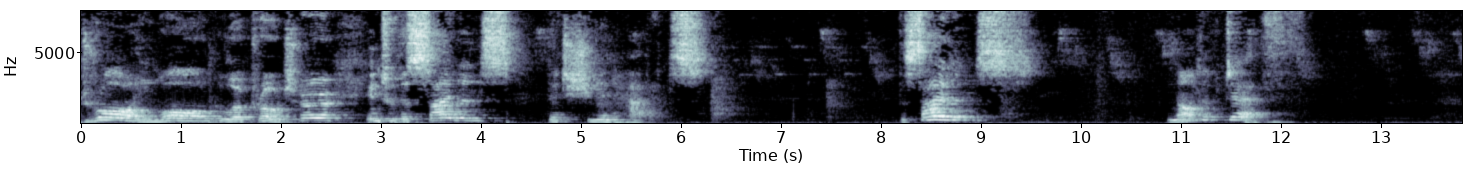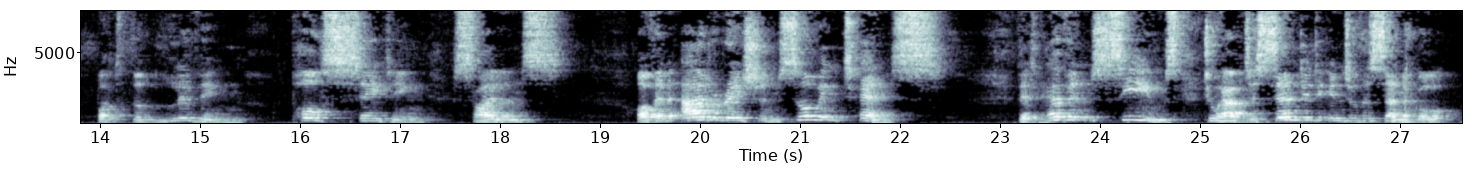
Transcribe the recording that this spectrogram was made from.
drawing all who approach her into the silence that she inhabits. The silence not of death, but the living, pulsating silence of an adoration so intense that heaven seems to have descended into the cenacle,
